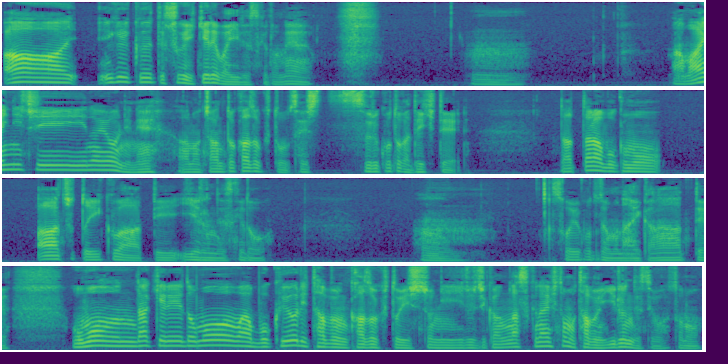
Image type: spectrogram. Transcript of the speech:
あー、行く行くってすぐ行ければいいですけどね。うん。まあ、毎日のようにね、あの、ちゃんと家族と接することができて、だったら僕も、ああ、ちょっと行くわって言えるんですけど、うん、そういうことでもないかなって思うんだけれども、まあ僕より多分家族と一緒にいる時間が少ない人も多分いるんですよ。その、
